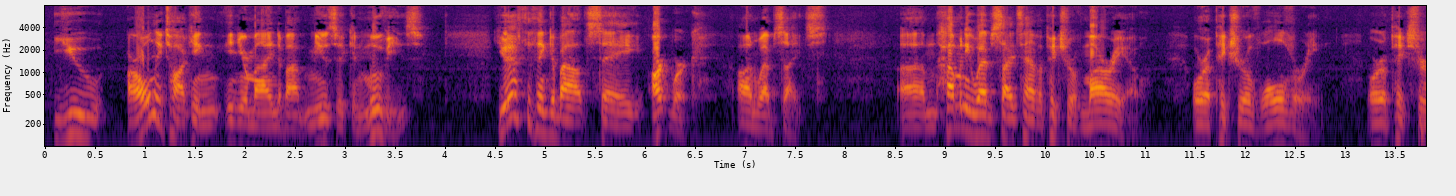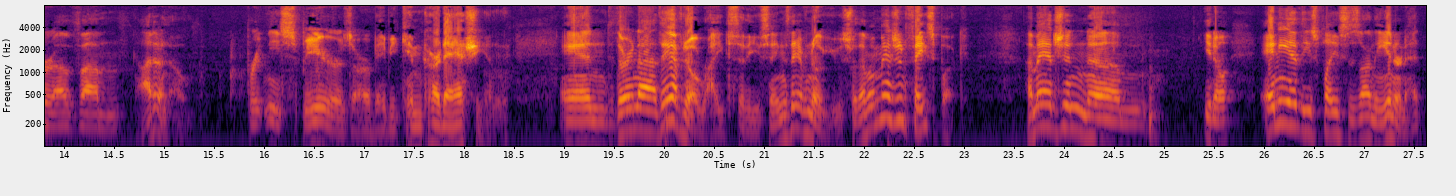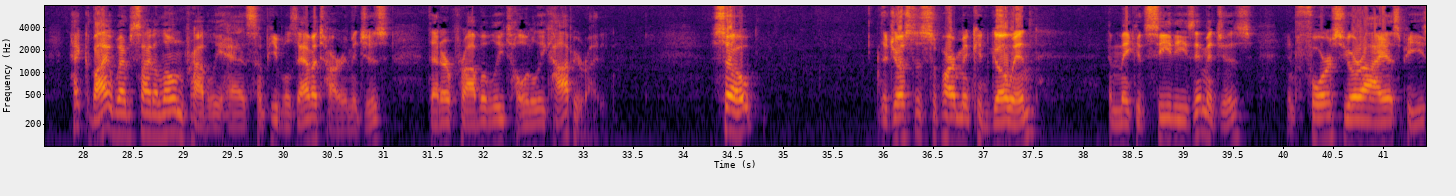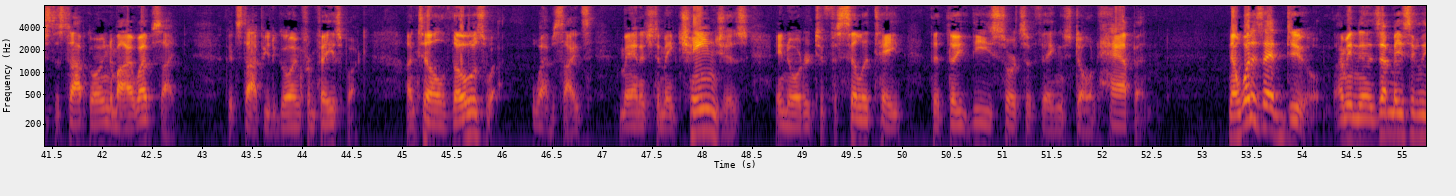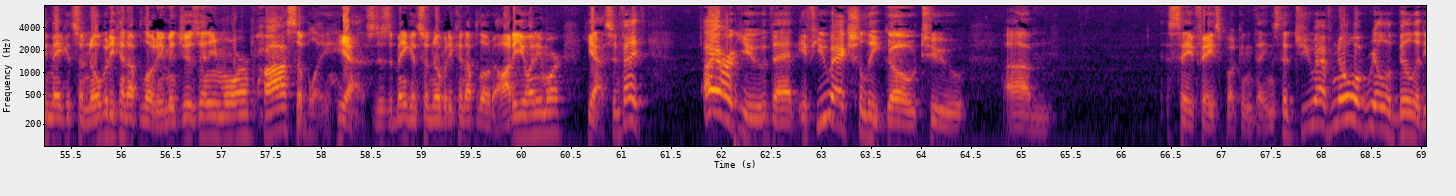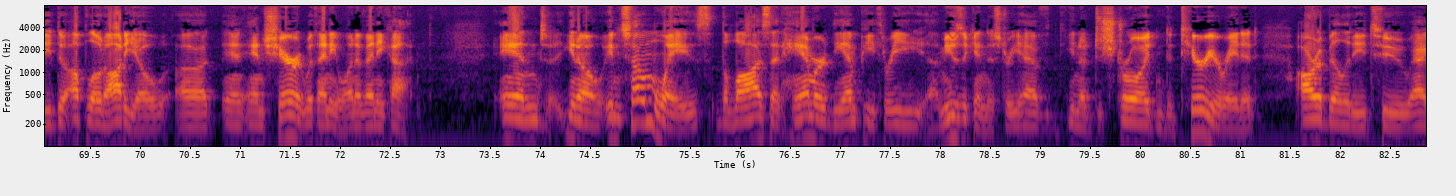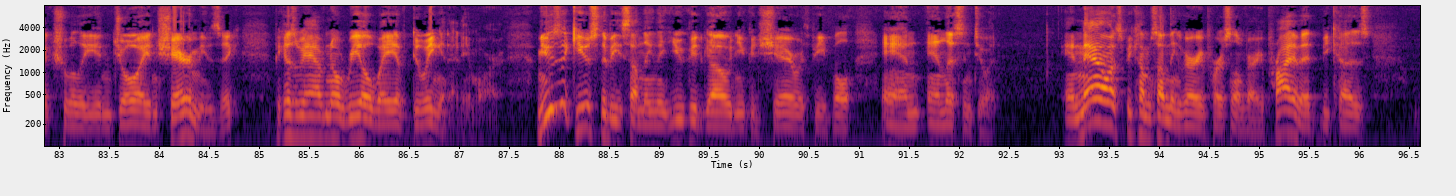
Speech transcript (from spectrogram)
you are only talking in your mind about music and movies. You have to think about, say, artwork on websites. Um, how many websites have a picture of Mario, or a picture of Wolverine, or a picture of, um, I don't know, Britney Spears, or maybe Kim Kardashian? And they're not, they have no rights to these things. They have no use for them. Imagine Facebook. Imagine, um, you know, any of these places on the internet. Heck, my website alone probably has some people's avatar images that are probably totally copyrighted. So, the Justice Department could go in and they could see these images and force your ISPs to stop going to my website. Could stop you to going from Facebook until those websites manage to make changes in order to facilitate that the, these sorts of things don't happen. Now, what does that do? I mean, does that basically make it so nobody can upload images anymore? Possibly, yes. Does it make it so nobody can upload audio anymore? Yes. In fact, I argue that if you actually go to, um, say, Facebook and things, that you have no real ability to upload audio uh, and, and share it with anyone of any kind. And, you know, in some ways, the laws that hammered the MP3 uh, music industry have, you know, destroyed and deteriorated our ability to actually enjoy and share music because we have no real way of doing it anymore. Music used to be something that you could go and you could share with people and, and listen to it. And now it's become something very personal and very private because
